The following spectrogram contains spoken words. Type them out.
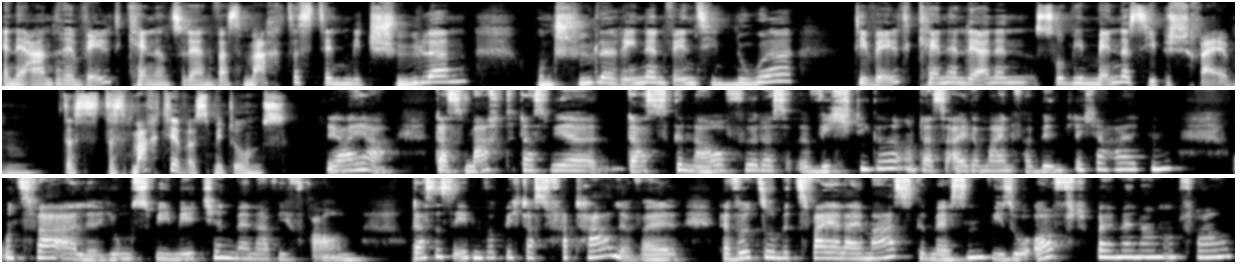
eine andere Welt kennenzulernen. Was macht das denn mit Schülern und Schülerinnen, wenn sie nur die Welt kennenlernen, so wie Männer sie beschreiben. Das, das macht ja was mit uns. Ja, ja, das macht, dass wir das genau für das Wichtige und das allgemein Verbindliche halten. Und zwar alle, Jungs wie Mädchen, Männer wie Frauen. Das ist eben wirklich das Fatale, weil da wird so mit zweierlei Maß gemessen, wie so oft bei Männern und Frauen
